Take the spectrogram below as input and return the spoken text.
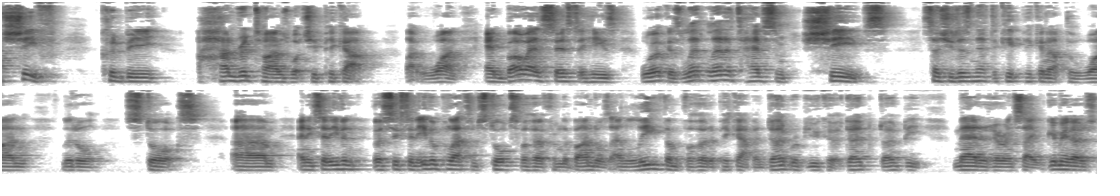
sheaf could be a hundred times what you pick up, like one. And Boaz says to his workers, let, let her have some sheaves so she doesn't have to keep picking up the one little stalks. Um, and he said, even verse 16, even pull out some stalks for her from the bundles and leave them for her to pick up and don't rebuke her. Don't, don't be mad at her and say, give me those,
